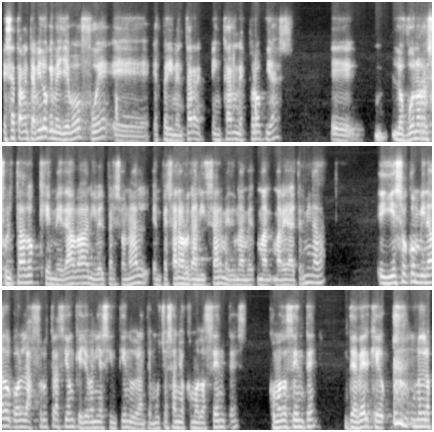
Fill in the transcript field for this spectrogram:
Exactamente, a mí lo que me llevó fue eh, experimentar en carnes propias eh, los buenos resultados que me daba a nivel personal empezar a organizarme de una manera determinada. Y eso combinado con la frustración que yo venía sintiendo durante muchos años como docentes, como docente, de ver que uno de los,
